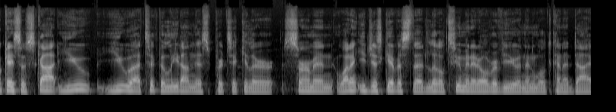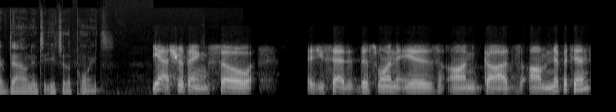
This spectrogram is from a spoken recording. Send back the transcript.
Okay, so Scott, you you uh, took the lead on this particular sermon. Why don't you just give us the little two minute overview, and then we'll kind of dive down into each of the points. Yeah, sure thing. So, as you said, this one is on God's omnipotence.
